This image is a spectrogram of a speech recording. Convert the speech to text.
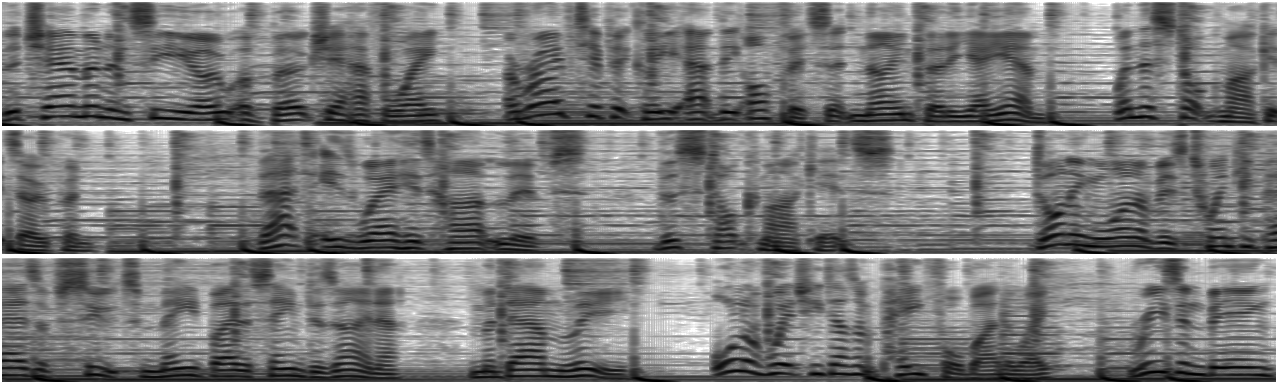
The chairman and CEO of Berkshire Hathaway arrive typically at the office at 9.30am when the stock markets open. That is where his heart lives, the stock markets. Donning one of his 20 pairs of suits made by the same designer, Madame Lee, all of which he doesn't pay for by the way, reason being,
